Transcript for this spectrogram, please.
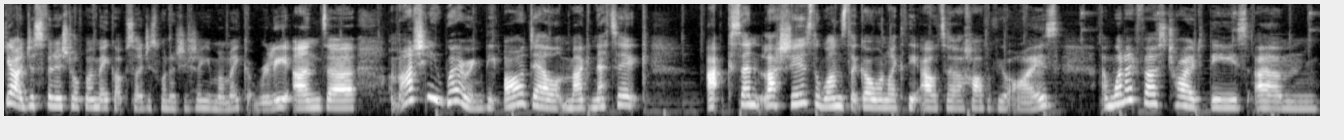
yeah, I just finished off my makeup, so I just wanted to show you my makeup really. And uh, I'm actually wearing the Ardell Magnetic accent lashes, the ones that go on like the outer half of your eyes. And when I first tried these um,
